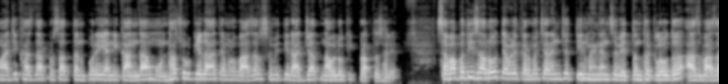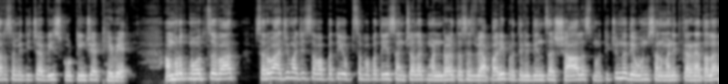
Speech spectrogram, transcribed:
माजी खासदार प्रसाद तनपुरे यांनी कांदा मोंढा सुरू केला. त्यामुळे बाजार समिती राज्यात नावलौकिक प्राप्त झाले. सभापती झालो. त्यावेळी कर्मचाऱ्यांचे तीन महिन्यांचं वेतन थकलं होतं. आज बाजार समितीच्या वीस कोटींचे ठेवे आहेत. अमृत महोत्सवात सर्व आजी माजी सभापती उपसभापती संचालक मंडळ तसेच व्यापारी प्रतिनिधींचा शाल स्मृतिचिन्ह देऊन सन्मानित करण्यात आलं.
